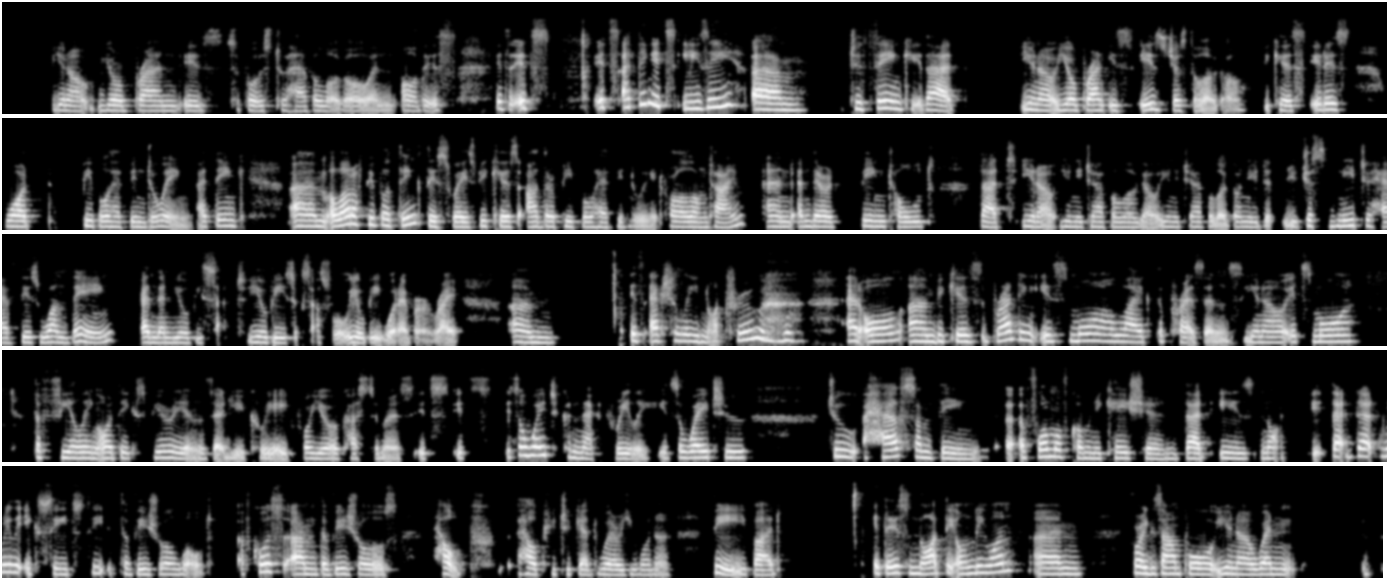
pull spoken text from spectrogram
you know your brand is supposed to have a logo and all this it's it's it's i think it's easy um to think that you know your brand is is just a logo because it is what people have been doing. I think um, a lot of people think this way is because other people have been doing it for a long time and and they're being told that you know you need to have a logo you need to have a logo and you, you just need to have this one thing and then you'll be set you'll be successful you'll be whatever right? Um, it's actually not true at all um, because branding is more like the presence you know it's more the feeling or the experience that you create for your customers. It's it's it's a way to connect really. It's a way to to have something a form of communication that is not that that really exceeds the the visual world. Of course um, the visuals help help you to get where you want to be but it is not the only one um, for example you know when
